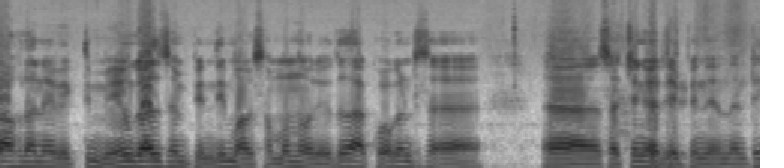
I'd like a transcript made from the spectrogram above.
రాహుల్ అనే వ్యక్తి మేము కాదు చంపింది మాకు సంబంధం లేదు. ఆ కోగంటి సత్యం గారు చెప్పింది ఏంటంటే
